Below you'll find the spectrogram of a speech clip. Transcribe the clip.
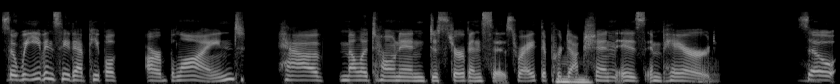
So we even see that people are blind have melatonin disturbances, right? The production is impaired. So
